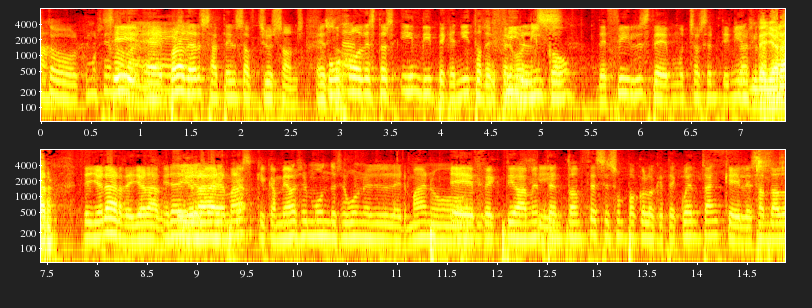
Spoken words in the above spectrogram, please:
esto. ¿Cómo se Sí, llama? eh, Brothers, A Tales of Two Sons. Eso. Un juego de estos indie pequeñito de feels, de feels, de muchos sentimientos. De llorar. De llorar, de llorar. Era de de llorar, llorar, además. que, que cambiabas el mundo según el hermano. Efectivamente, Sí. entonces es un poco lo que te cuentan, que les han dado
